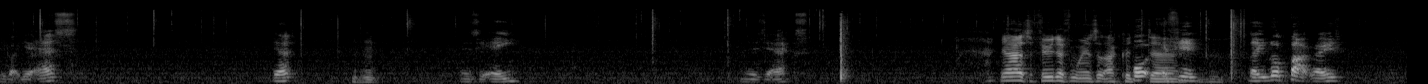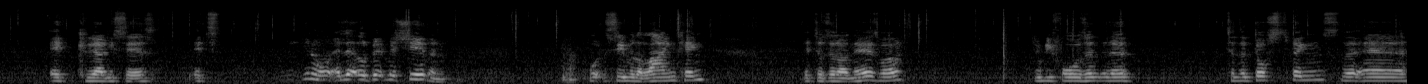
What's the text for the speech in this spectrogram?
you got your S. Yeah, mhm. There's your E. And there's your X. Yeah, there's a few different ways that that could. But uh, if you like look back, right, it clearly says it's you know a little bit misshapen. But the same with the Lion King, it does it on there as well. Judy falls into the to the dust things, the uh,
